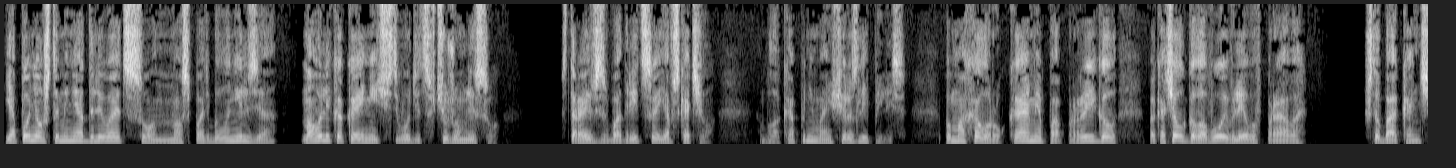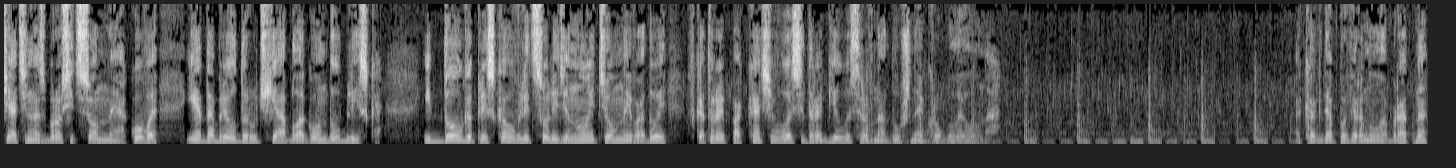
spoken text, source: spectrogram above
я понял, что меня одолевает сон, но спать было нельзя. Мало ли какая нечисть водится в чужом лесу. Стараясь взбодриться, я вскочил. Облака, понимающе разлепились помахал руками, попрыгал, покачал головой влево-вправо. Чтобы окончательно сбросить сонные оковы, я добрел до ручья, благо он был близко, и долго плескал в лицо ледяной темной водой, в которой покачивалась и дробилась равнодушная круглая луна. А когда повернул обратно,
